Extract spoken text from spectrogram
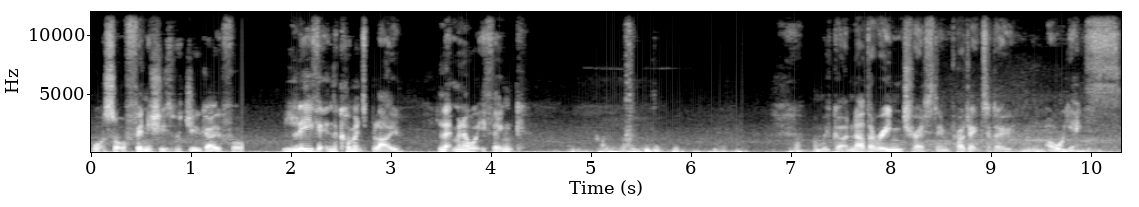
What sort of finishes would you go for? Leave it in the comments below. Let me know what you think. And we've got another interesting project to do. Oh yes.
